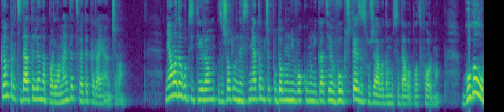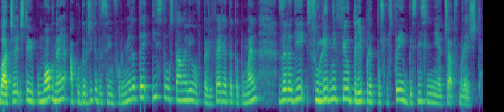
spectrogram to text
към председателя на парламента Цвета Караянчева. Няма да го цитирам, защото не смятам, че подобно ниво комуникация въобще заслужава да му се дава платформа. Google обаче ще ви помогне, ако държите да се информирате и сте останали в периферията като мен, заради солидни филтри пред пошлостта и безсмисления чат в мрежите.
